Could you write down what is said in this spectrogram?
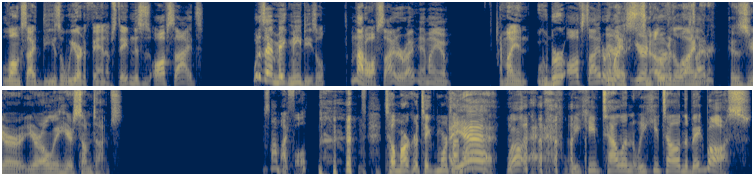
Alongside Diesel, we are the fan upstate, and this is offsides. What does that make me, Diesel? I'm not offsider, right? Am I a Am I an Uber offside or you're am I a you're an over the offsider? liner because you're you're only here sometimes. It's not my fault. Tell Marker to take more Uh, time. off. yeah, well, uh, we keep telling we keep telling the big boss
